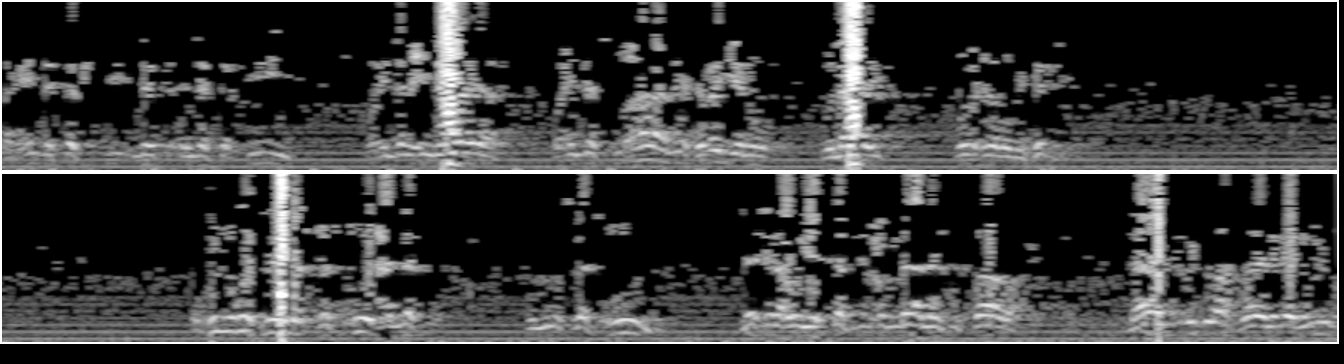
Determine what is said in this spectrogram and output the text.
لكن عند التفتيش عند التفتيش وعند العناية وعند السؤال يتبين أولئك ويحذر من شرهم وكل مسلم مسؤول عن نفسه. كل مسؤول. ليس له يستخدم عمالا كفارا لا يجوز ولا يجوز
